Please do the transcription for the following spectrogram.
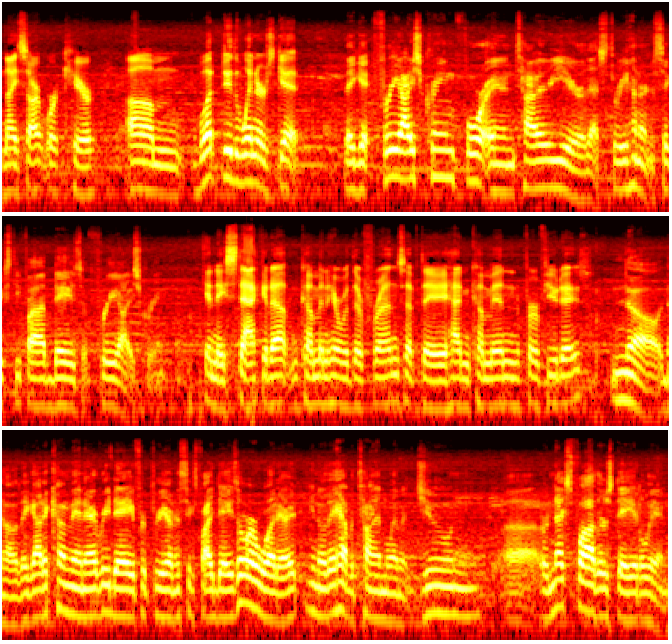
nice artwork here. Um, what do the winners get? They get free ice cream for an entire year. That's 365 days of free ice cream. Can they stack it up and come in here with their friends if they hadn't come in for a few days? No, no, they got to come in every day for 365 days or whatever. You know, they have a time limit. June uh, or next Father's Day, it'll end.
